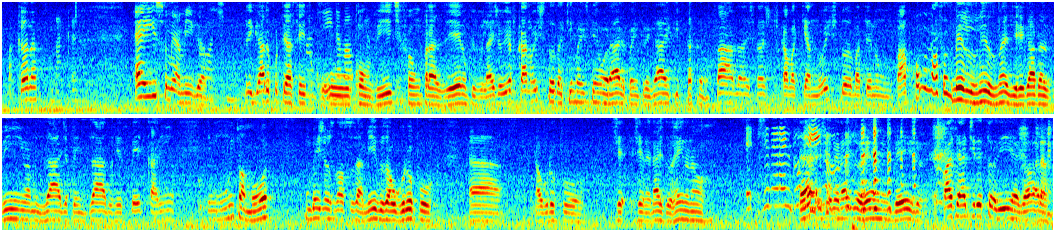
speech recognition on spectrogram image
Bacana? Bacana. É isso, minha amiga. Ótimo. Obrigado por ter aceito Imagina, o convite. Foi um prazer, um privilégio. Eu ia ficar a noite toda aqui, mas a gente tem horário para entregar, a equipe tá cansada, senão a gente ficava aqui a noite toda batendo um papo, como nossas mesas mesmo, né? De regada vinho, amizade, aprendizado, respeito, carinho e muito amor. Um beijo aos nossos amigos, ao grupo. ah, ao grupo Ge- Generais do Reino, não. É, Generais do É, Reino. Generais do Reino, um beijo. É quase a diretoria agora.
